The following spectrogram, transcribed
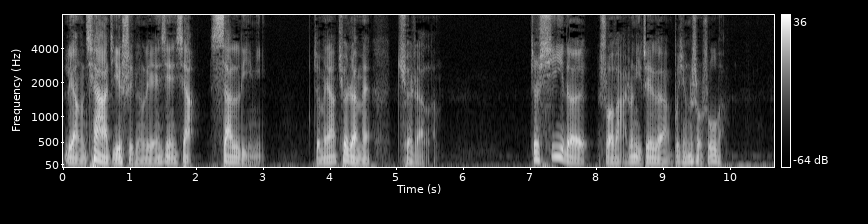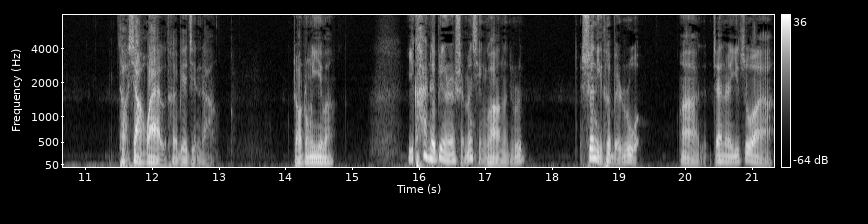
两髂脊水平连线下三厘米，怎么样？确诊没？确诊了。这是西医的说法，说你这个不行，手术吧。他吓坏了，特别紧张，找中医吧。一看这病人什么情况呢？就是身体特别弱啊，在那一坐啊，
